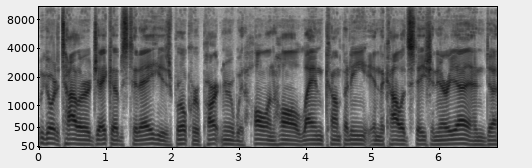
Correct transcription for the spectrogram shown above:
We go to Tyler Jacobs today. He is broker partner with Hall and Hall Land Company in the College Station area. And uh,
